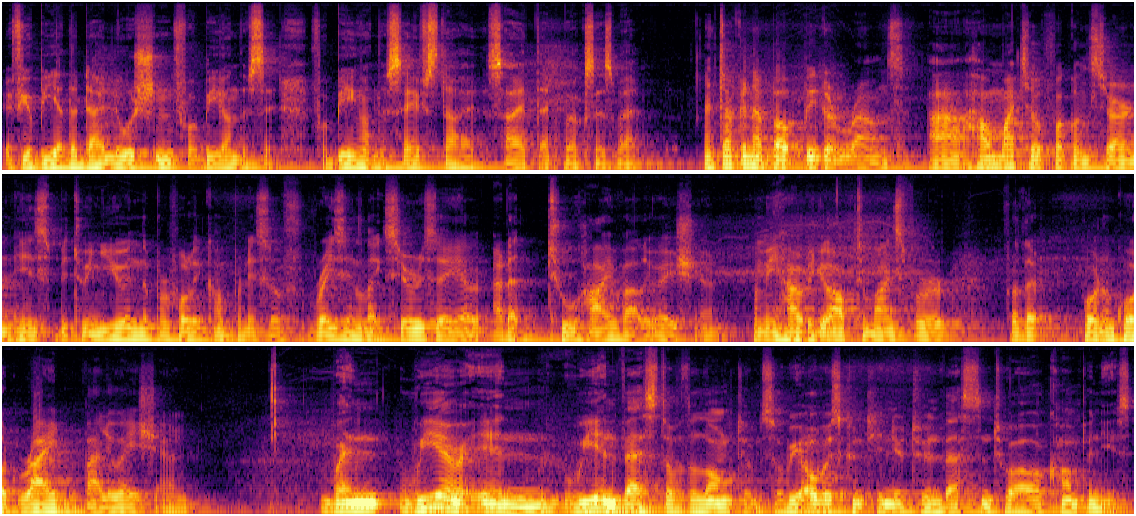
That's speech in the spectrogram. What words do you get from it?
If you bear the dilution for be on the for being on the safe side, that works as well. And talking about bigger rounds, uh, how much of a concern is between you and the portfolio companies of raising like Series A at a too high valuation? I mean, how do you optimize for for the quote unquote right valuation? When we are in, we invest over the long term. So we always continue to invest into our companies,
